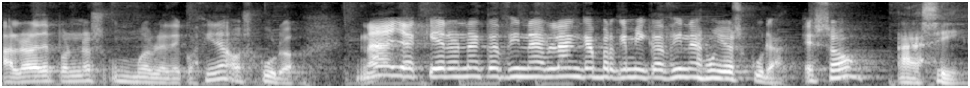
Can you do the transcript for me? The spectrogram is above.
a la hora de ponernos un mueble de cocina oscuro. No, yo quiero una cocina blanca porque mi cocina es muy oscura. Eso así.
